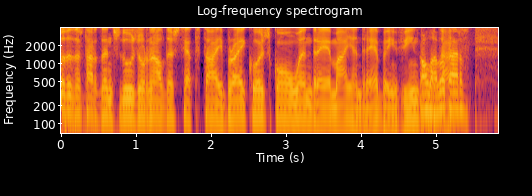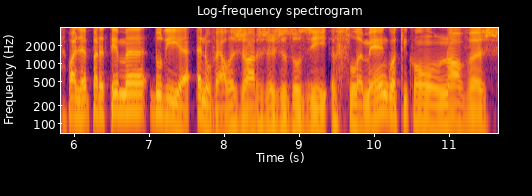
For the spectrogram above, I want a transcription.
Todas as tardes antes do Jornal das Sete Tie Break, hoje com o André Maia. André, bem-vindo. Olá, boa tarde. boa tarde. Olha, para tema do dia, a novela Jorge Jesus e Flamengo, aqui com novas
